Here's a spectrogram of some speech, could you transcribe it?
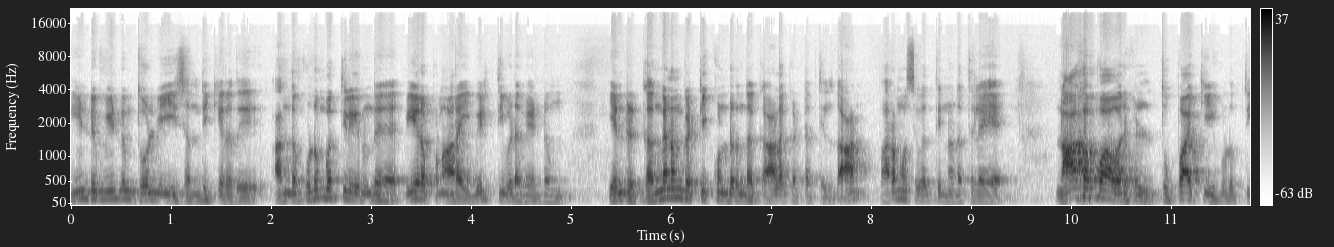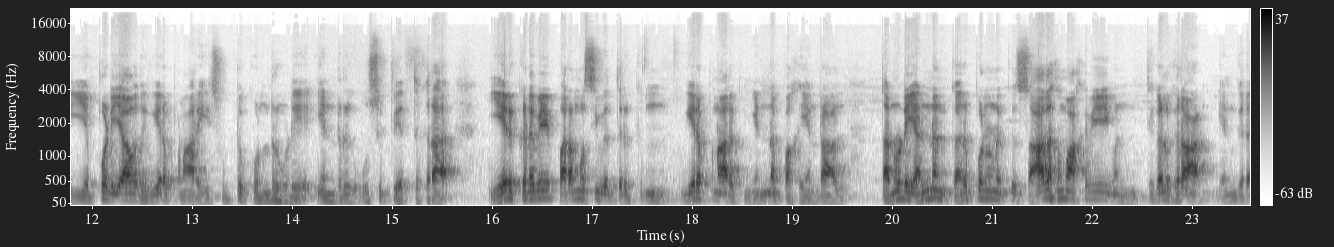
மீண்டும் மீண்டும் தோல்வியை சந்திக்கிறது. அந்த குடும்பத்தில் இருந்த வீரப்பனாரை வீழ்த்திவிட வேண்டும் என்று கங்கணம் கட்டி கொண்டிருந்த காலகட்டத்தில்தான் பரமசிவத்தின் இடத்திலே நாகப்பா அவர்கள் துப்பாக்கி கொடுத்து எப்படியாவது வீரப்பனாரை சுட்டு கொன்றுவிடு என்று உசுப்பேத்துகிறார். ஏற்கனவே பரமசிவத்திற்கும் வீரப்பனாருக்கும் என்ன பகை என்றால் தன்னுடைய அண்ணன் கருப்பணனுக்கு சாதகமாகவே இவன் திகழ்கிறான் என்கிற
